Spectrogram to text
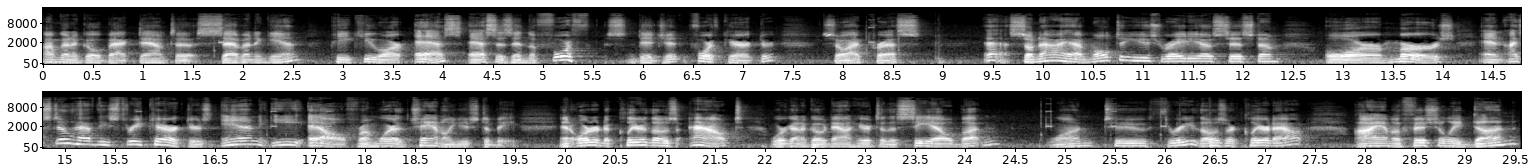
I'm going to go back down to 7 again. PQRS. S is in the fourth digit, fourth character. So I press S. So now I have multi-use radio system or MURS, and I still have these three characters, N, E, L, from where the channel used to be. In order to clear those out, we're going to go down here to the CL button. One, two, three. Those are cleared out. I am officially done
